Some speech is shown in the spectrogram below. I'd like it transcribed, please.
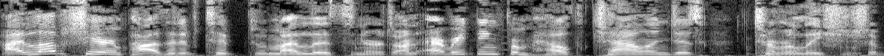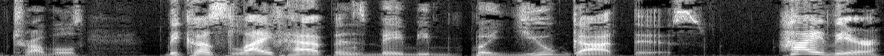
I love sharing positive tips with my listeners on everything from health challenges to relationship troubles because life happens, baby, but you got this. Hi there.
